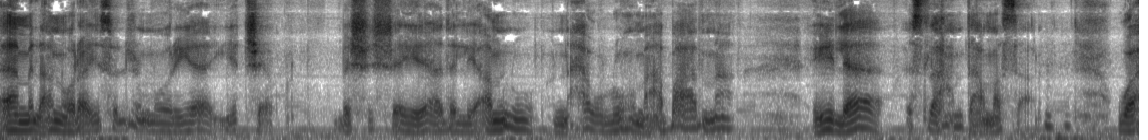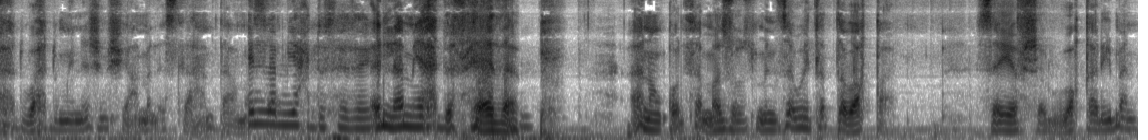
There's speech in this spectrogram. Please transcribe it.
آمل أنه رئيس الجمهورية يتشاور باش الشيء هذا اللي أمنوا نحولوه مع بعضنا إلى إصلاح نتاع مسار. واحد وحده ما ينجمش يعمل إصلاح نتاع مسار إن لم يحدث هذا. إن لم يحدث هذا أنا نقول ثم زوز من زاوية التوقع سيفشل وقريبا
